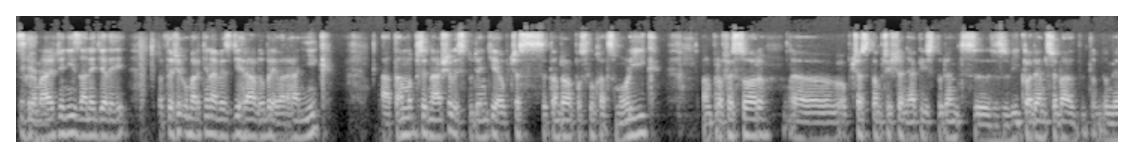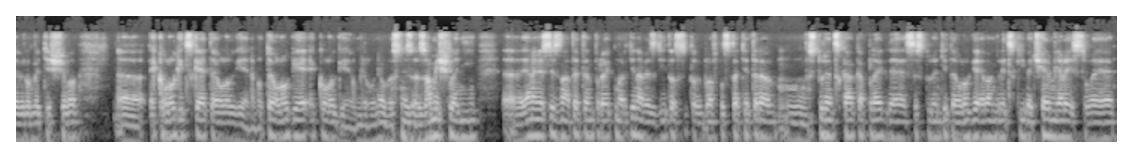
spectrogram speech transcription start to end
schromáždění za neděli, protože u Martina Vezdi hrál dobrý varhaník a tam přednášeli studenti a občas se tam dal poslouchat Smolík, pan profesor, občas tam přišel nějaký student s, výkladem, třeba to, mě velmi těšilo, Eh, ekologické teologie, nebo teologie ekologie. On měl, měl vlastně zamyšlení. Eh, já nevím, jestli znáte ten projekt Martina Vezdí, to, to byla v podstatě teda mm, studentská kaple, kde se studenti teologie evangelický večer měli svoje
